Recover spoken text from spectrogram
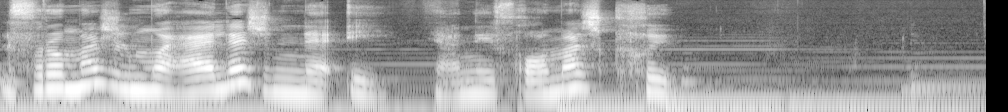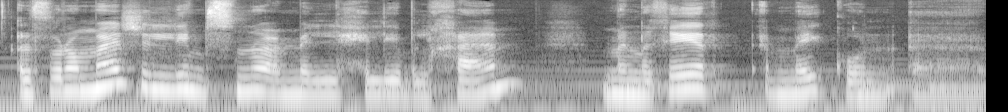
الفروماج المعالج النيء يعني fromage cru. الفرماج اللي مصنوع من الحليب الخام من غير ما يكون آه،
